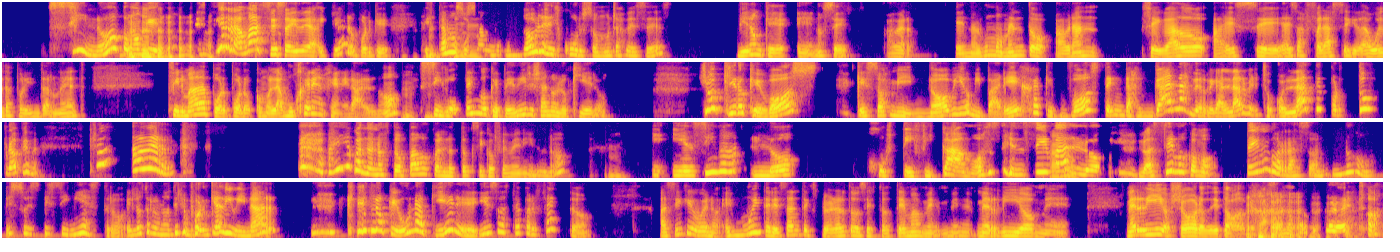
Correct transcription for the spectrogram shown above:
sí, ¿no? Como que cierra más esa idea. Y claro, porque estamos usando un doble discurso muchas veces. Vieron que, eh, no sé, a ver, en algún momento habrán llegado a, ese, a esa frase que da vueltas por internet firmada por, por como la mujer en general, ¿no? Si lo tengo que pedir, ya no lo quiero. Yo quiero que vos, que sos mi novio, mi pareja, que vos tengas ganas de regalarme el chocolate por tus propios... Pero, a ver, ahí es cuando nos topamos con lo tóxico femenino, ¿no? Mm. Y, y encima lo justificamos, encima lo, lo hacemos como, tengo razón. No, eso es, es siniestro. El otro no tiene por qué adivinar qué es lo que una quiere y eso está perfecto. Así que bueno, es muy interesante explorar todos estos temas. Me, me, me río, me, me río, lloro de todo. Me pasa, ¿no? esto.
